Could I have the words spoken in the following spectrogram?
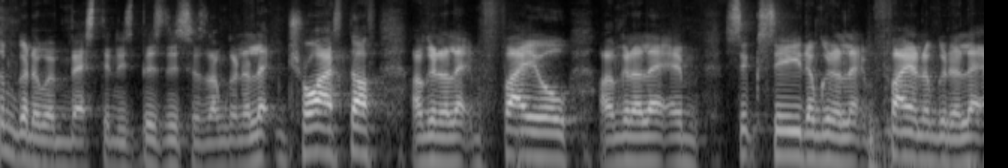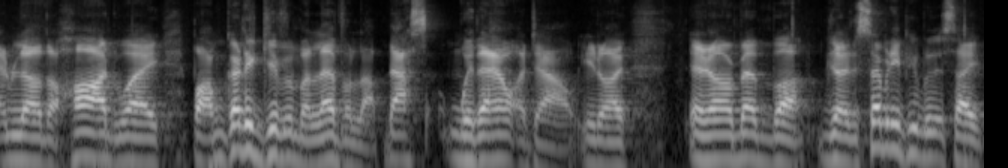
I'm going to invest in his businesses. I'm going to let him try stuff. I'm going to let him fail. I'm going to let him succeed. I'm going to let him fail. I'm going to let him learn the hard way. But I'm going to give him a level up. That's without a doubt, you know. And I remember, you know, there's so many people that say,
